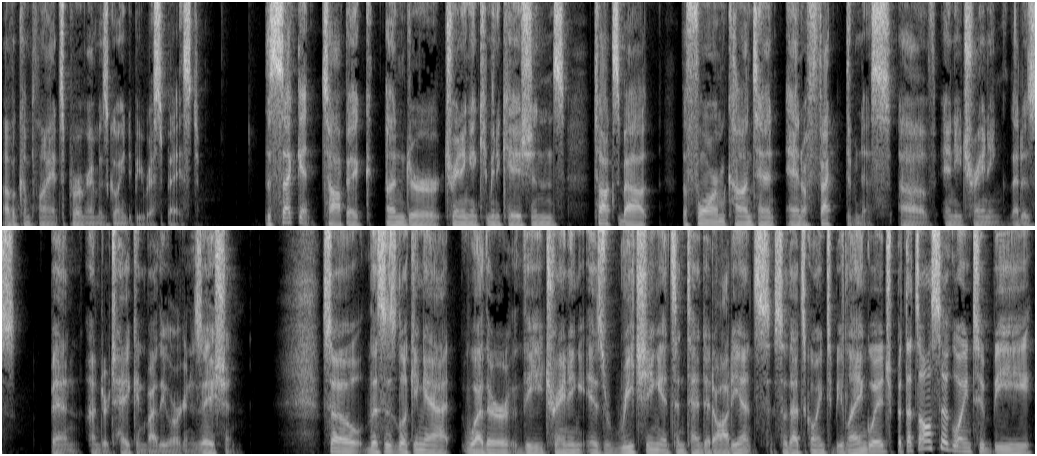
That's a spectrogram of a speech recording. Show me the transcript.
of a compliance program is going to be risk based. The second topic under training and communications talks about the form, content, and effectiveness of any training that has been undertaken by the organization. So this is looking at whether the training is reaching its intended audience. So that's going to be language, but that's also going to be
